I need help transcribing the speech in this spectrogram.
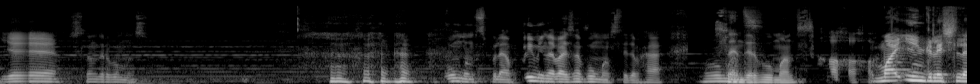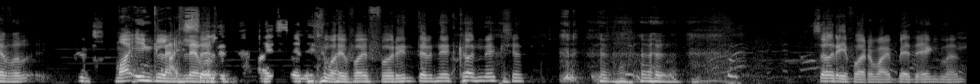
Yeah, Slender Womans. Womans biləm. Women əvəzinə Womans dedim, hə. Slender Womans. Ha ha ha. My English level. My I England sell level. it. I sell it my wife for internet connection. Sorry for my bad England.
